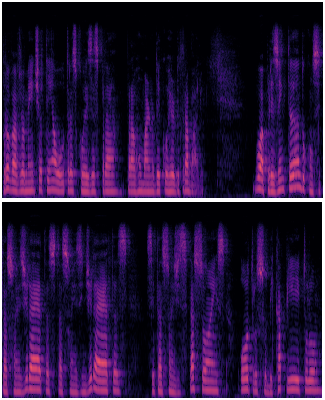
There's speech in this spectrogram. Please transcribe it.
Provavelmente eu tenha outras coisas para arrumar no decorrer do trabalho. Vou apresentando com citações diretas, citações indiretas, citações de citações, outro subcapítulo.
